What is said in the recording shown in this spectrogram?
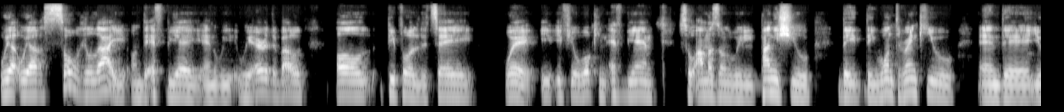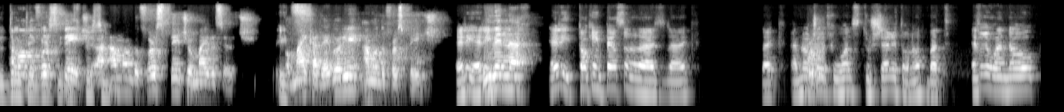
we are, we are so rely on the FBA and we, we heard about all people that say, well, if you're working FBM, so Amazon will punish you. They, they won't rank you and uh, you don't I'm on the first page. I'm on the first page of my research. It's, of my category, I'm on the first page. Eli, Eli, Even uh, Eli, talking personalized, like, like I'm not sure if he wants to share it or not, but everyone know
